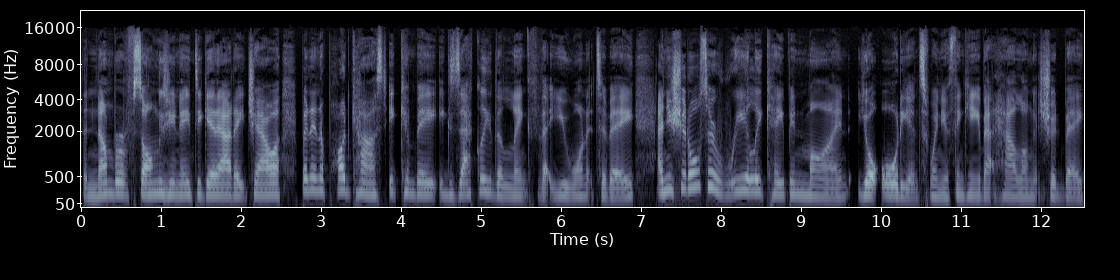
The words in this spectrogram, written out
the number of songs you need to get out each hour, but in a podcast, it can be exactly the length that you want it to be. And you should also really keep in mind your audience when you're thinking about how long it should be.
